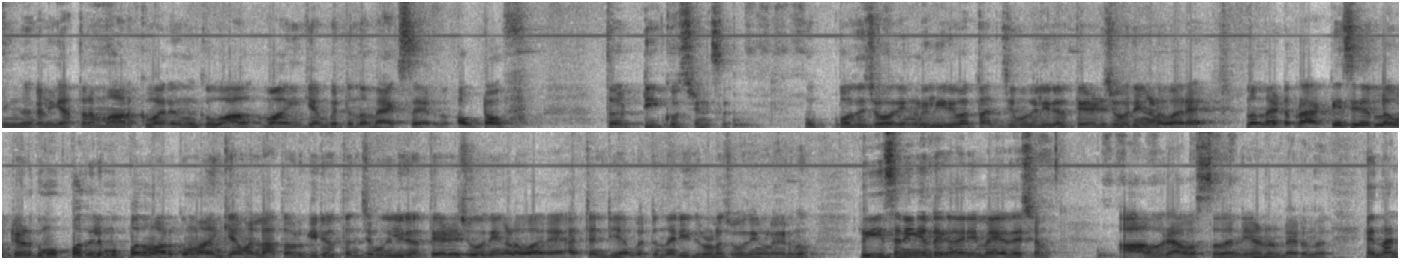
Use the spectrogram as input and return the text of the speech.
നിങ്ങൾക്ക് അല്ലെങ്കിൽ അത്ര മാർക്ക് വരെ നിങ്ങൾക്ക് വാങ്ങിക്കാൻ പറ്റുന്ന മാത്സ് ആയിരുന്നു. ഔട്ട് ഓഫ് തേർട്ടി ക്വസ്റ്റ്യൻസ് മുപ്പത് ചോദ്യങ്ങളിൽ ഇരുപത്തഞ്ച് മുതൽ ഇരുപത്തിയേഴ് ചോദ്യങ്ങൾ വരെ നന്നായിട്ട് പ്രാക്ടീസ് ചെയ്തിട്ടുള്ള കുട്ടികൾക്ക് മുപ്പതിൽ മുപ്പത് മാർക്കും വാങ്ങിക്കാം. അല്ലാത്തവർക്ക് ഇരുപത്തഞ്ച് മുതൽ ഇരുപത്തിയേഴ് ചോദ്യങ്ങൾ വരെ അറ്റൻഡ് ചെയ്യാൻ പറ്റുന്ന രീതിയിലുള്ള ചോദ്യങ്ങളായിരുന്നു. റീസണിങ്ങിന്റെ കാര്യം ഏകദേശം ആ ഒരു അവസ്ഥ തന്നെയാണ് ഉണ്ടായിരുന്നത്. എന്നാൽ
